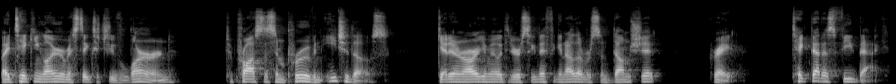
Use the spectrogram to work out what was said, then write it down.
by taking all your mistakes that you've learned to process improve in each of those. Get in an argument with your significant other over some dumb shit. Great. Take that as feedback.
